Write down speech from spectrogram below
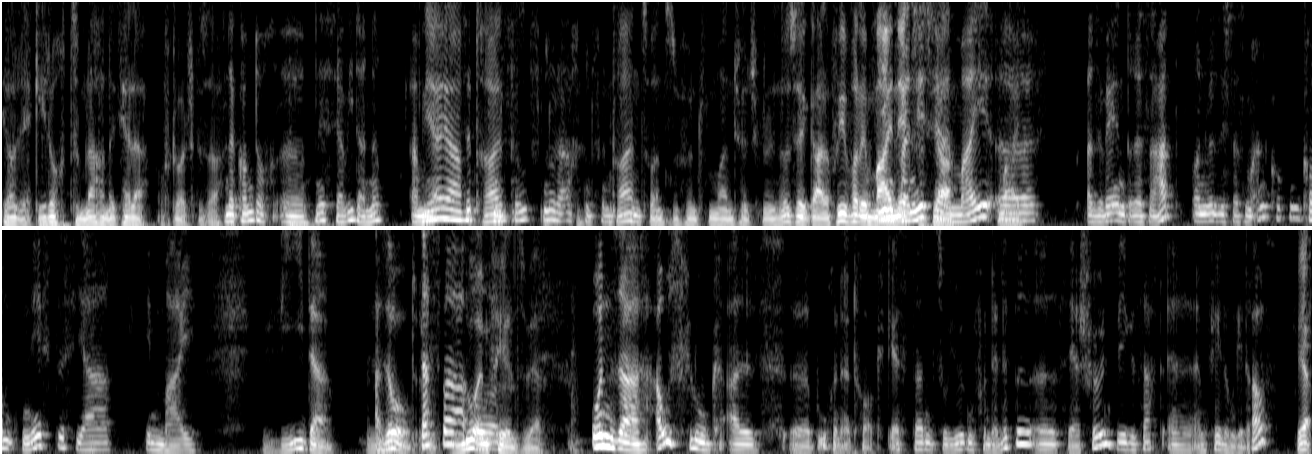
Ja, der geht doch zum lachenden Keller, auf Deutsch gesagt. Und da kommt doch äh, nächstes Jahr wieder, ne? Am Ja, ja, am 7.5. oder 8.5. 23.5. meine ich jetzt gelesen. Ist ja egal, auf jeden Fall im Auf Mai jeden Fall nächstes Jahr Jahr. Mai. Mai. Äh, also wer Interesse hat und will sich das mal angucken, kommt nächstes Jahr im Mai wieder. So, das war Nur äh, empfehlenswert. unser Ausflug als äh, Buch in der Talk gestern zu Jürgen von der Lippe. Äh, sehr schön. Wie gesagt, äh, Empfehlung geht raus. Ja.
